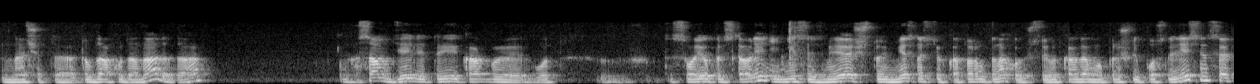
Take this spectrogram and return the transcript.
значит, э, туда, куда надо, да, на самом деле ты как бы вот свое представление не соизмеряешь с той местностью, в котором ты находишься. И вот когда мы пришли после лестницы,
